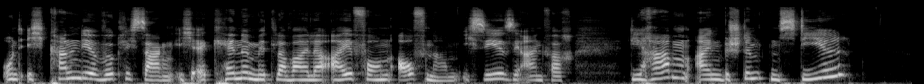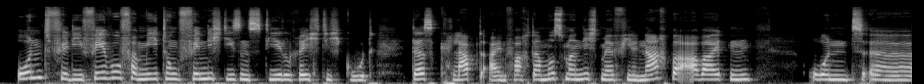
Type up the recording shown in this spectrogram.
Und ich kann dir wirklich sagen, ich erkenne mittlerweile iPhone-Aufnahmen. Ich sehe sie einfach. Die haben einen bestimmten Stil. Und für die Fevo-Vermietung finde ich diesen Stil richtig gut. Das klappt einfach. Da muss man nicht mehr viel nachbearbeiten. Und äh,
